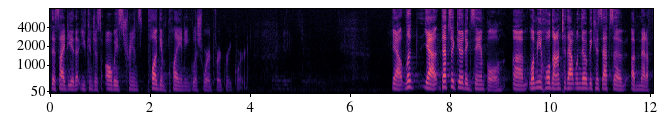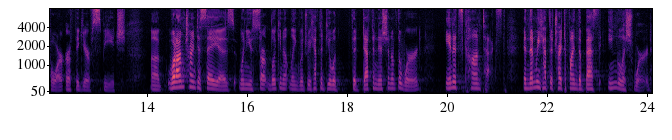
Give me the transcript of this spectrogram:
this idea that you can just always trans plug and play an English word for a Greek word. Yeah, let, yeah, that's a good example. Um, let me hold on to that one though, because that's a, a metaphor or a figure of speech. Uh, what I'm trying to say is when you start looking at language, we have to deal with the definition of the word in its context. And then we have to try to find the best English word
